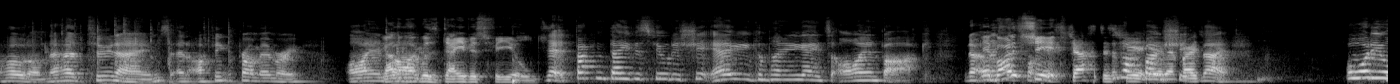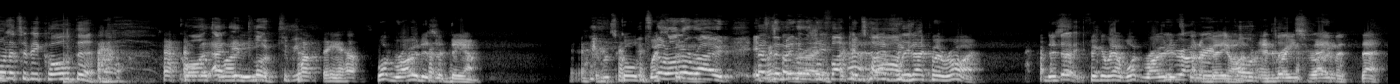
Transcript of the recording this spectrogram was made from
hold on. They had two names, and I think from memory, Iron. The other Bark- one was Davis Fields. yeah, fucking Davis Field is shit. How are you complaining against Iron Bark? You know, They're both it's shit. It's just as They're shit. not yeah, both they're shit, both mate. Well, what do you want it to be called then? Well, uh, it- look, to be something else. What road is it down? If it's called it's not on a road. It's That's the middle of the fucking That's, that's exactly right. Just So- figure out what road it's going to be be on and rename it that.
